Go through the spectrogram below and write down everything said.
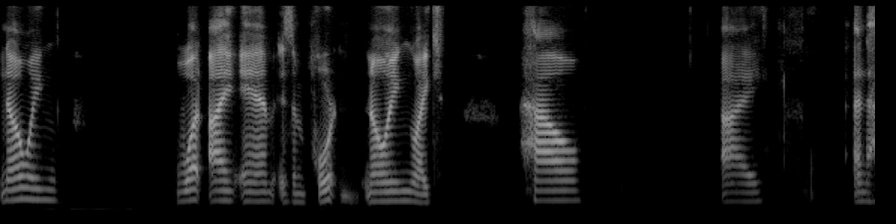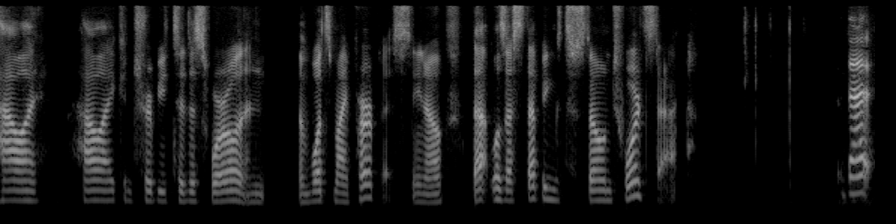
knowing what I am is important. Knowing like how I and how I how I contribute to this world and, and what's my purpose, you know. That was a stepping stone towards that. That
